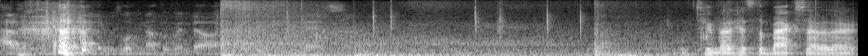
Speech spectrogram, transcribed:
I had it. He was looking out the window. I. Team that hits the backside of that.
